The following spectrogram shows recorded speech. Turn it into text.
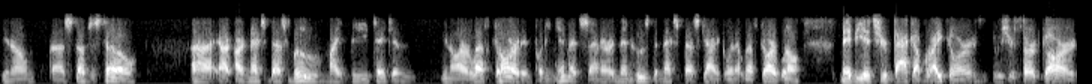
you know, uh, stubs his toe, uh, our, our next best move might be taking, you know, our left guard and putting him at center, and then who's the next best guy to go in at left guard? Well, maybe it's your backup right guard, who's your third guard.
